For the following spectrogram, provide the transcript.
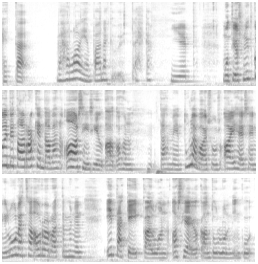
että vähän laajempaa näkyvyyttä ehkä. Jep. Mutta jos nyt koitetaan rakentaa vähän aasinsiltaa tuohon tähän meidän tulevaisuusaiheeseen, niin luulet sä Aurora, että tämmöinen etäkeikkailu on asia, joka on tullut, niinku,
